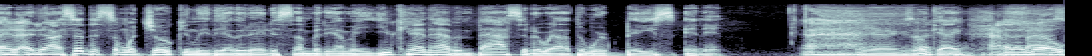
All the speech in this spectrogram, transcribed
And, and I said this somewhat jokingly the other day to somebody. I mean, you can't have ambassador without the word bass in it. Yeah, exactly. Okay, and I know,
